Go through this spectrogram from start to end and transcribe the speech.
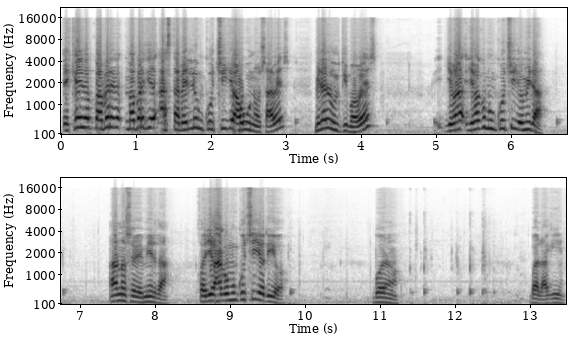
Es que me ha, parecido hasta verle un cuchillo a uno, ¿sabes? Mira el último, ¿ves? Lleva, lleva como un cuchillo, mira. Ah, no se ve, mierda. Joder, lleva como un cuchillo, tío. Bueno. Vale, aquí.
